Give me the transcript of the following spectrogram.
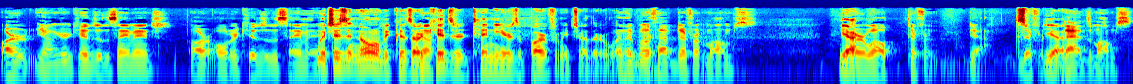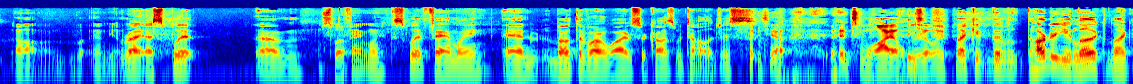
our younger kids are the same age. Our older kids are the same age, Which isn't normal because our No. kids are 10 years apart from each other or and they both have different moms, yeah. or well, different, yeah, different yeah. dads, moms, uh, and you know, right, a split um, split family. split family and both of our wives are cosmetologists. yeah, it's wild, really. like if the, harder you look, like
